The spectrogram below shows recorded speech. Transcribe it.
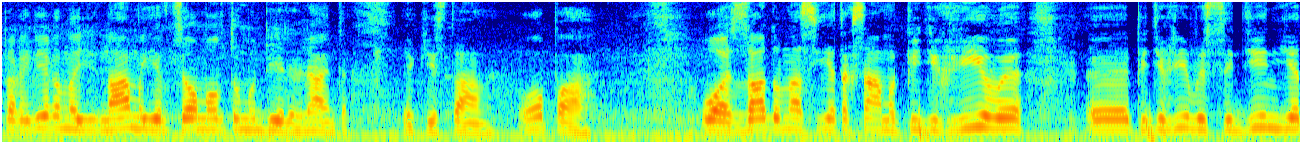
перевірено нами є в цьому автомобілі. Гляньте, який стан. Опа. Ось, ззаду в нас є так само підігріви, е, підігріви сидінь, є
